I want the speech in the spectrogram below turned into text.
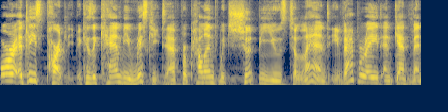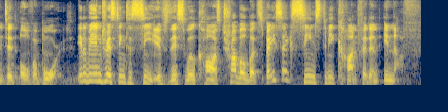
Or at least partly, because it can be risky to have propellant which should be used to land evaporate and get vented overboard. It'll be interesting to see if this will cause trouble, but SpaceX seems to be confident enough.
